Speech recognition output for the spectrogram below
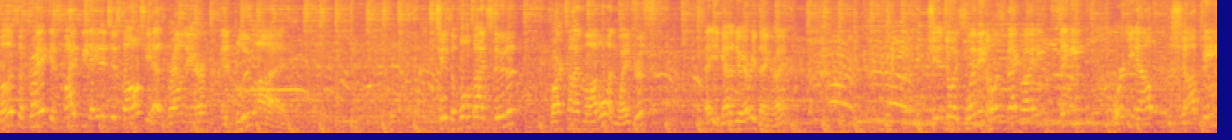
Melissa Craig is 5 feet 8 inches tall. She has brown hair and blue eyes. She is a full-time student, part-time model, and waitress. Hey, you gotta do everything, right? She enjoys swimming, horseback riding, singing, working out, shopping.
